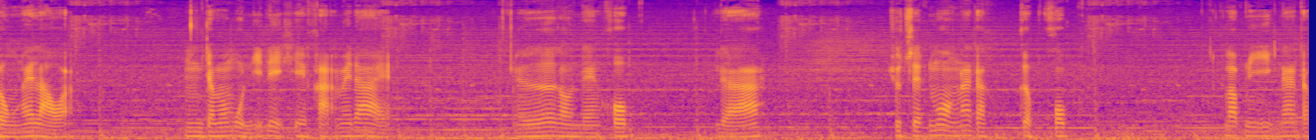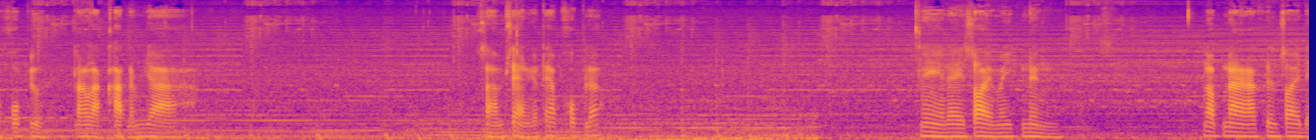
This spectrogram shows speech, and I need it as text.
ลงให้เราอะ่ะ จะมาหมุนอิเล็กเคคะไม่ได้ เออกองแดงครบ เหลือ ชุดเซตม่วงน่าจะเกือบครบ รอบนี้อีกน่าจะครบอยู่ หลักๆขาดน้ำยาสามแสนก็แทบครบแล้ว นี่ได้สร้อยมาอีกหนึ่ง รอบหน้าก็ขึ้นสร้อยแด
